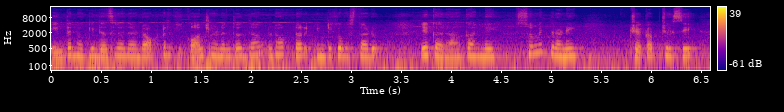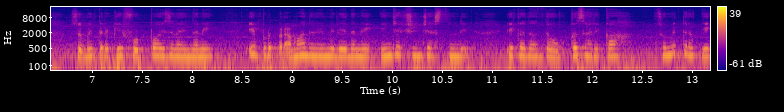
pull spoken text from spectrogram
ఇంతలోకి దశరథ డాక్టర్కి కాల్ చేయడంతో డాక్టర్ ఇంటికి వస్తాడు. ఇక రాగానే సుమిత్రని చెకప్ చేసి సుమిత్రకి ఫుడ్ పాయిజన్ అయిందని ఇప్పుడు ప్రమాదం ఏమీ లేదని ఇంజెక్షన్ చేస్తుంది. ఇక దాంతో ఒక్కసారిగా సుమిత్రకి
